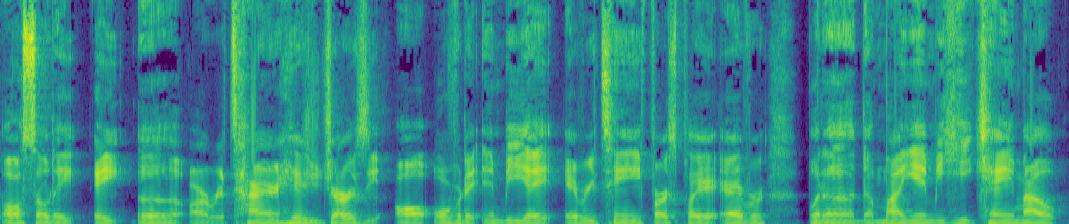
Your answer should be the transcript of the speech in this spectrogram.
also they eight uh are retiring his jersey all over the NBA. Every team, first player ever. But uh, the Miami Heat came out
